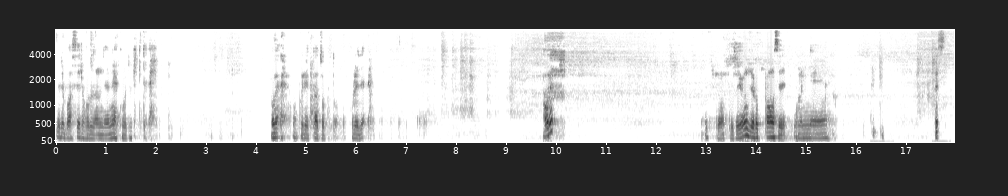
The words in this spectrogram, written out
焦れば焦るほどなんだよね、こういう時って。ごめん、遅れた、ちょっと。これで。あれ？ちょっと待って、じゃあ46番合わせ。ごめんね。ええー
